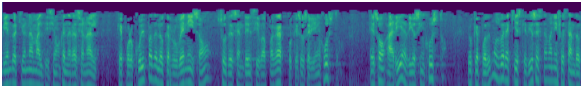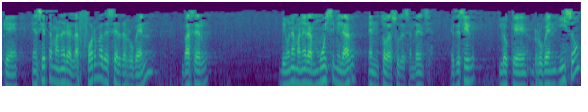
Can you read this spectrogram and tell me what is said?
viendo aquí una maldición generacional, que por culpa de lo que Rubén hizo, su descendencia iba a pagar, porque eso sería injusto. Eso haría Dios injusto lo que podemos ver aquí es que Dios está manifestando que, en cierta manera, la forma de ser de Rubén va a ser de una manera muy similar en toda su descendencia. Es decir, lo que Rubén hizo,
